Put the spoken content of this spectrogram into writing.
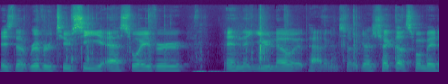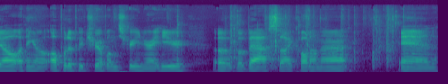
is the River2Sea S Waver and the You Know It pattern. So guys, check that swim bait out. I think I'll, I'll put a picture up on the screen right here of a bass that I caught on that. And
